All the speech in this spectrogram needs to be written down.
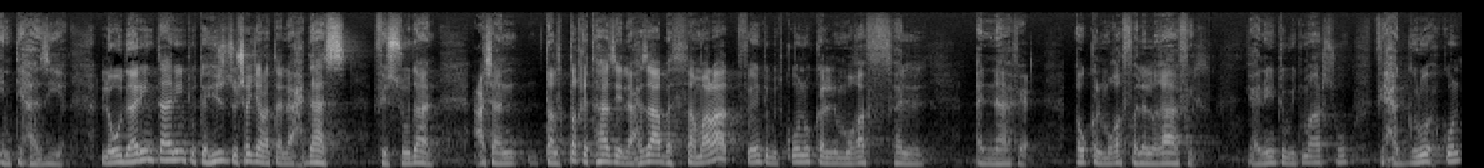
انتهازية. لو دارين تاني أنتم تهزوا شجرة الأحداث في السودان عشان تلتقط هذه الأحزاب الثمرات فانتم بتكونوا كالمغفل النافع أو كالمغفل الغافل. يعني أنتم بتمارسوا في حق روحكم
